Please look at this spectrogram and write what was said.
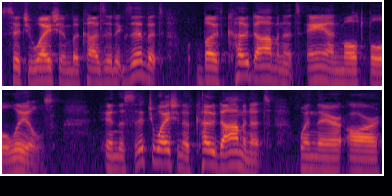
situation because it exhibits both codominance and multiple alleles. In the situation of codominance, when there are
